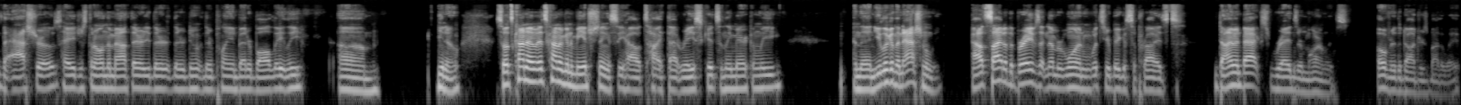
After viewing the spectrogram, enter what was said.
the Astros. Hey, just throwing them out there. They're they're doing they're playing better ball lately. Um, you know, so it's kind of it's kind of going to be interesting to see how tight that race gets in the American League. And then you look at the National League. Outside of the Braves at number one, what's your biggest surprise? Diamondbacks, Reds, or Marlins over the Dodgers, by the way.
